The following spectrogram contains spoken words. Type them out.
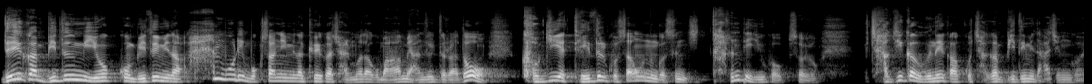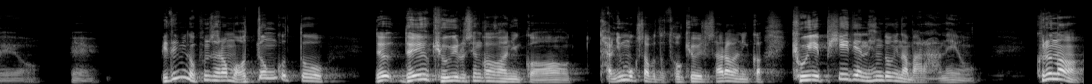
내가 믿음이 없고 믿음이나 아무리 목사님이나 교회가 잘못하고 마음에 안 들더라도 거기에 대들고 싸우는 것은 다른 데 이유가 없어요. 자기가 은혜 갖고 자기가 믿음이 낮은 거예요. 예. 믿음이 높은 사람은 어떤 것도 내, 내 교회를 생각하니까 담임 목사보다 더 교회를 살아가니까 교회에 피해되는 행동이나 말 안 해요. 그러나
